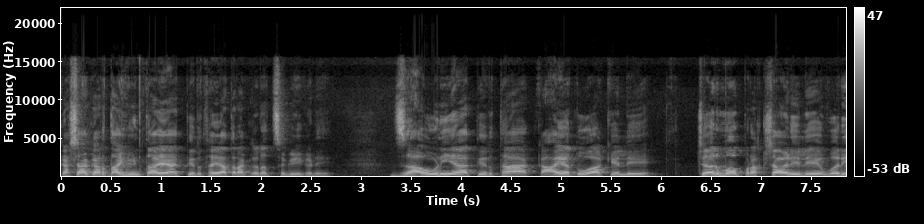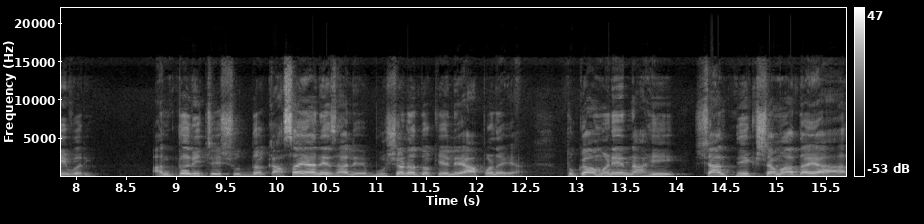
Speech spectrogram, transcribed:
कशा करता हिंडता या तीर्थयात्रा करत सगळीकडे? जाऊन या तीर्था काय तुवा केले? चर्म प्रक्षाळिले वरी वरी. अंतरीचे शुद्ध कासायाने झाले भूषण तो केले आपण या तुका म्हणे नाही शांती क्षमा दया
